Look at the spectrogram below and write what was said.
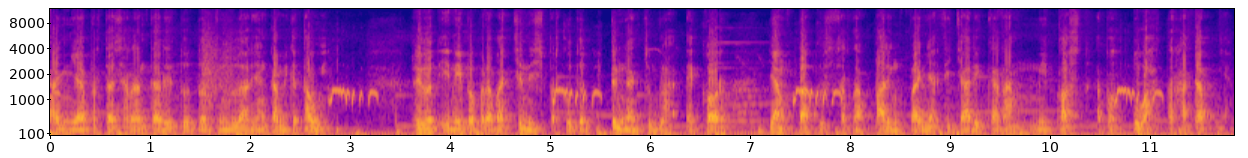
hanya berdasarkan dari tutur tinular yang kami ketahui. Berikut ini beberapa jenis perkutut dengan jumlah ekor yang bagus serta paling banyak dicari karena mitos atau tuah terhadapnya.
